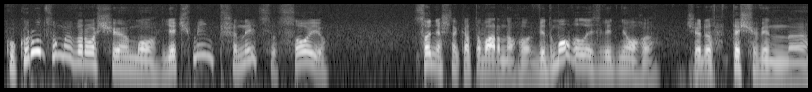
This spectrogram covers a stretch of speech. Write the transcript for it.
кукурудзу ми вирощуємо, ячмінь, пшеницю, сою. Соняшника товарного відмовились від нього через те, що він е,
